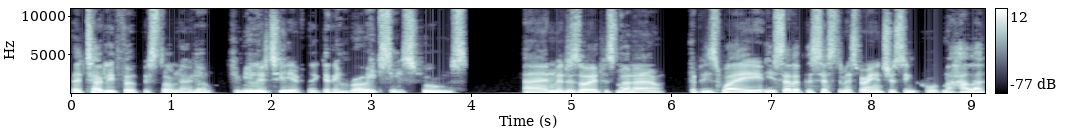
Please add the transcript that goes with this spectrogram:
They're totally focused on their local community, if they're getting roads and schools. And Mirziyoyev has gone out of his way. He set up the system. It's very interesting called Mahalle.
